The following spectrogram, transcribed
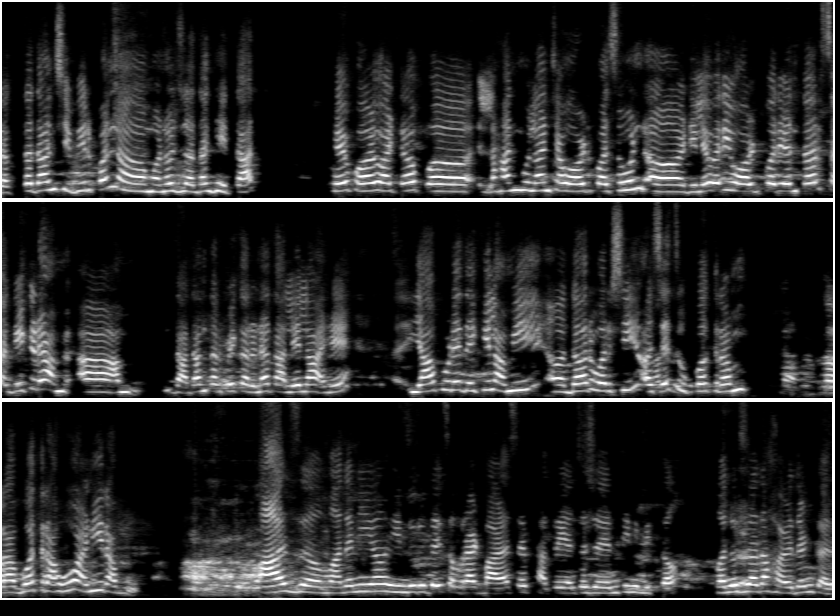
रक्तदान शिबिर पण मनोज दादा घेतात. हे फळ वाटप लहान मुलांच्या वॉर्डपासून डिलेव्हरी वॉर्ड पर्यंत सगळीकडे दादांतर्फे करण्यात आलेला आहे. यापुढे देखील आम्ही दरवर्षी असेच उपक्रम राबवत राहू आणि राबू आज माननीय हिंदू हृदय सम्राट बाळासाहेब ठाकरे यांच्या जयंतीनिमित्त मनोजदादा हळदणकर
